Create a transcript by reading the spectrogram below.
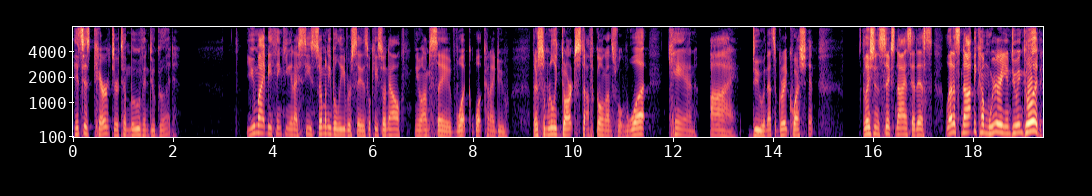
it's his character to move and do good. You might be thinking, and I see so many believers say this, okay, so now, you know, I'm saved. What what can I do? There's some really dark stuff going on in this world. What can I do? And that's a great question. Galatians 6 9 said this Let us not become weary in doing good,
